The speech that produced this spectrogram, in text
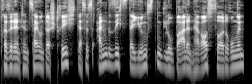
Präsidentin Tsai unterstrich, dass es angesichts der jüngsten globalen Herausforderungen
